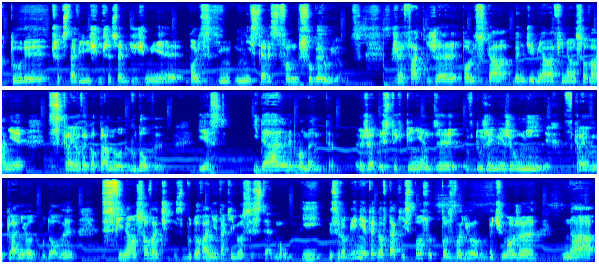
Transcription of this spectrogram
który przedstawiliśmy. Przedstawiliśmy je polskim ministerstwom, sugerując, że fakt, że Polska będzie miała finansowanie z Krajowego Planu Odbudowy, jest idealnym momentem, żeby z tych pieniędzy w dużej mierze unijnych w Krajowym Planie Odbudowy sfinansować zbudowanie takiego systemu. I zrobienie tego w taki sposób pozwoliło być może na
